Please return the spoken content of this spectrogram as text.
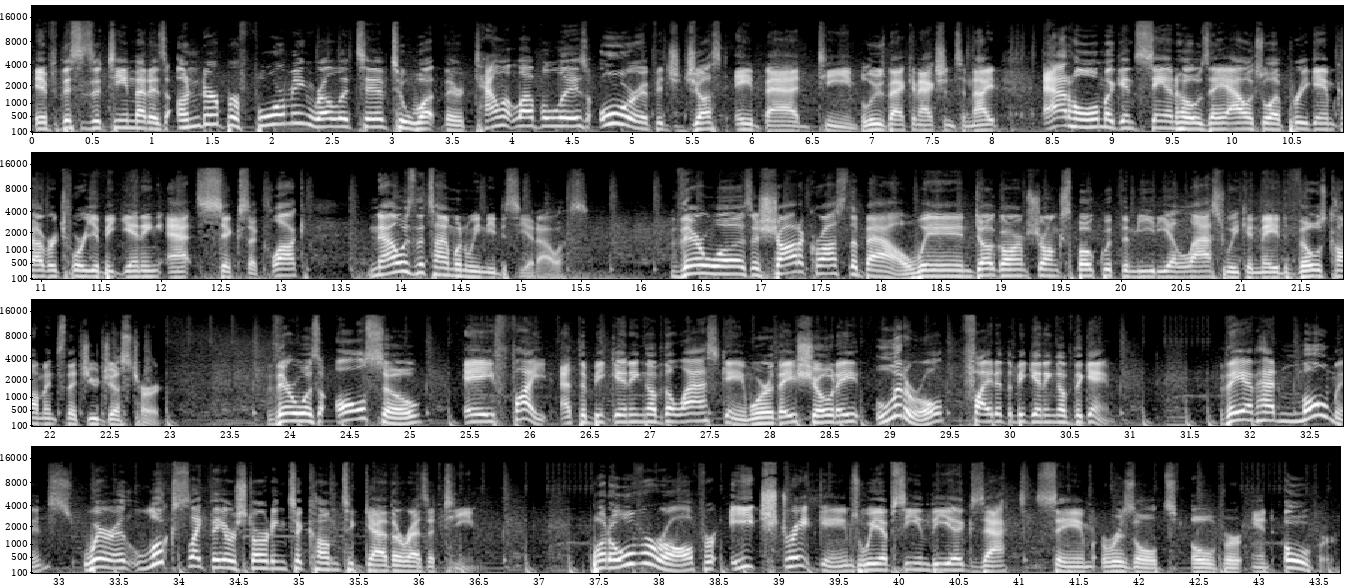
if this is a team that is underperforming relative to what their talent level is, or if it's just a bad team. Blues back in action tonight at home against San Jose. Alex will have pregame coverage for you beginning at 6 o'clock. Now is the time when we need to see it, Alex. There was a shot across the bow when Doug Armstrong spoke with the media last week and made those comments that you just heard. There was also a fight at the beginning of the last game where they showed a literal fight at the beginning of the game. They have had moments where it looks like they are starting to come together as a team. But overall, for eight straight games, we have seen the exact same results over and over.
